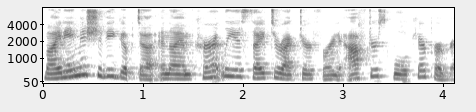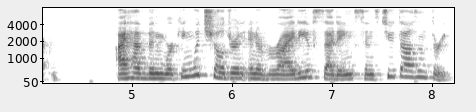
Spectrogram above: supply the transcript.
My name is Shivi Gupta, and I am currently a site director for an after school care program. I have been working with children in a variety of settings since 2003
